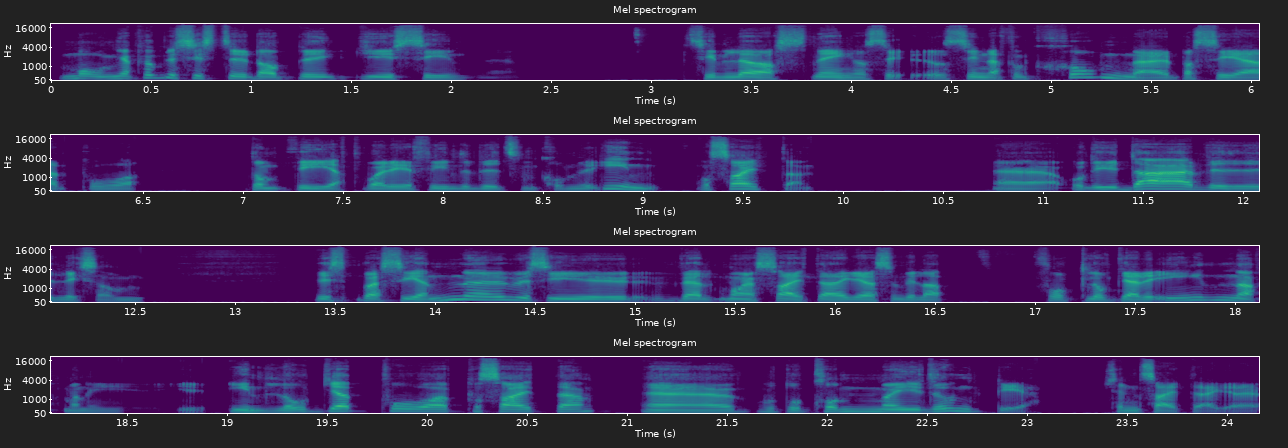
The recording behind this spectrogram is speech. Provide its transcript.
många publicister idag bygger ju sin, sin lösning och, och sina funktioner baserat på de vet vad det är för individ som kommer in på sajten. Eh, och det är ju där vi liksom, vi börjar se nu, vi ser ju väldigt många sajtägare som vill att folk loggar in, att man är inloggad på, på sajten. Eh, och då kommer man ju runt det som sajtägare.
